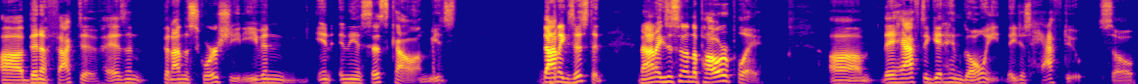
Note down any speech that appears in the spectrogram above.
uh, been effective, hasn't been on the score sheet, even in, in the assist column. He's non-existent, non-existent on the power play. Um, they have to get him going. They just have to. So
